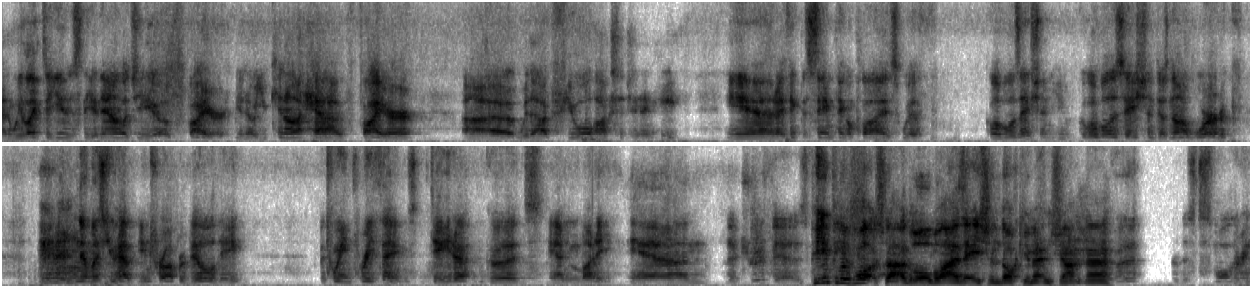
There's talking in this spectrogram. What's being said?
And we like to use the analogy of fire. You know, you cannot have fire uh, without fuel, oxygen, and heat. And I think the same thing applies with globalization. You, globalization does not work unless you have interoperability between three things data, goods, and money. And the truth is. People have watched our globalization documentary, haven't they? The smoldering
